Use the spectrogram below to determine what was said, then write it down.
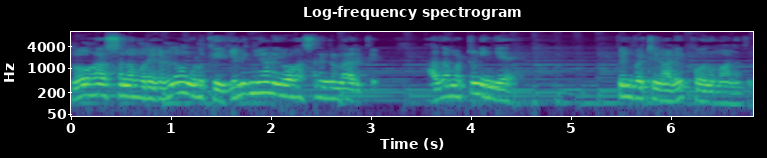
யோகாசன முறைகளில் உங்களுக்கு எளிமையான யோகாசனங்கள்லாம் இருக்குது அதை மட்டும் நீங்கள் பின்பற்றினாலே போதுமானது.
